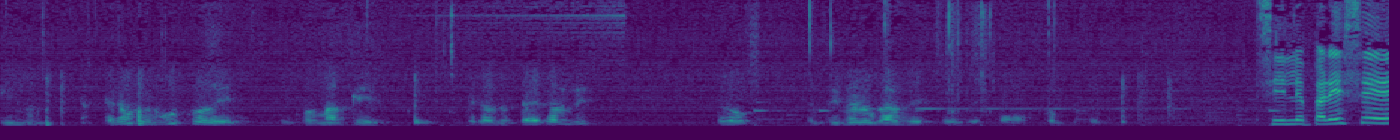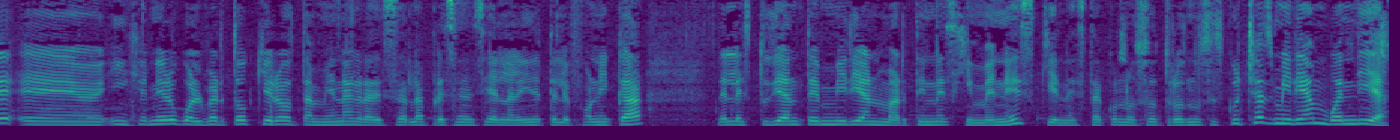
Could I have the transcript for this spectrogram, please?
y tenemos el gusto de informar que, que la Universidad de San Luis pero en primer lugar de, esta competencia. Si le parece, eh, ingeniero Gualberto, quiero también agradecer la presencia en la línea telefónica de la estudiante Miriam Martínez Jiménez, quien está con nosotros. ¿Nos escuchas, Miriam? Buen día.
